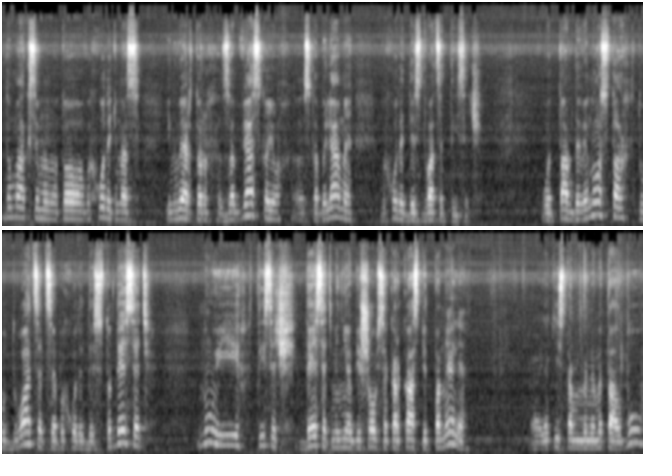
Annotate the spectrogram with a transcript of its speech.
до максимуму, то виходить у нас інвертор з обв'язкою, е, з кабелями, виходить десь 20 тисяч. От там 90, тут 20, це виходить десь 110. Ну і 1010 мені обійшовся каркас під панелі. Е, Якийсь там у мене метал був,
